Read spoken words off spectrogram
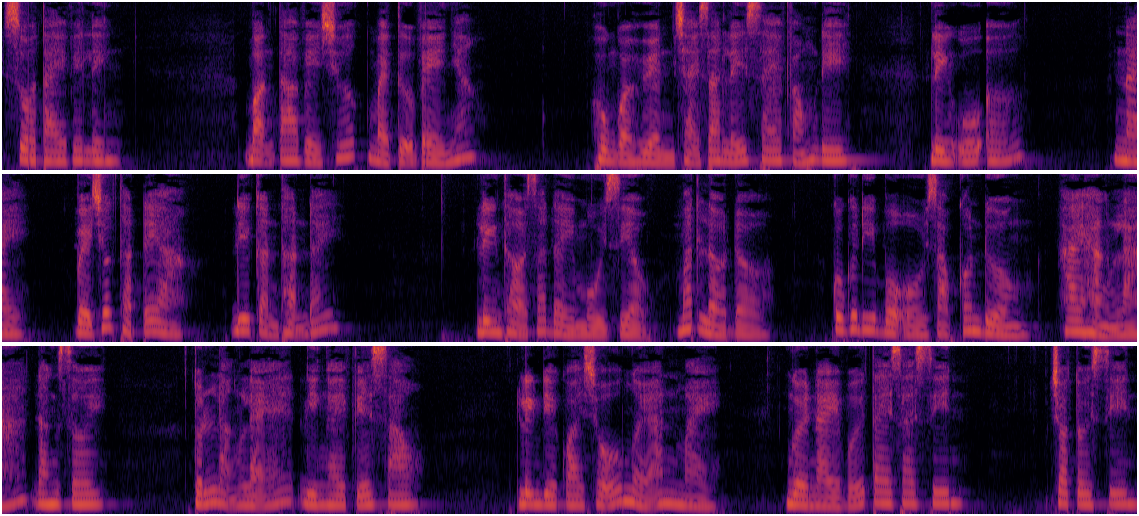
Xua tay với Linh. Bọn ta về trước, mày tự về nhé Hùng và Huyền chạy ra lấy xe phóng đi. Linh ú ớ. Này, về trước thật đấy à? Đi cẩn thận đấy. Linh thở ra đầy mùi rượu, Mắt lờ đờ. Cô cứ đi bộ dọc con đường, Hai hàng lá đang rơi. Tuấn lặng lẽ đi ngay phía sau. Linh đi qua chỗ người ăn mày. Người này với tay ra xin. Cho tôi xin.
